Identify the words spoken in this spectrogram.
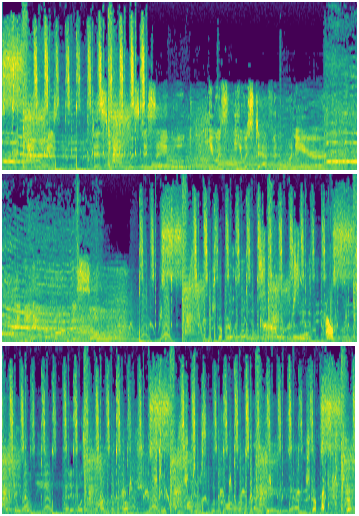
murdered for no reason. This man was disabled. He was he was deaf in one ear, and he never harmed a soul. Used up But everything you Williams supporters say the video proves what they believe, that it was an unprovoked shooting by harmless woodcarver. Used up, used up,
